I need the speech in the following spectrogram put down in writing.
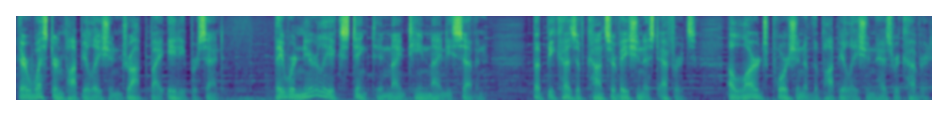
their western population dropped by 80%. They were nearly extinct in 1997, but because of conservationist efforts, a large portion of the population has recovered.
